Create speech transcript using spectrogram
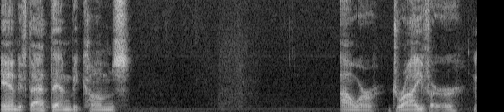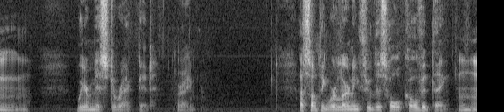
And if that then becomes our driver, hmm. we're misdirected. right That's something we're learning through this whole COVID thing. Hmm.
